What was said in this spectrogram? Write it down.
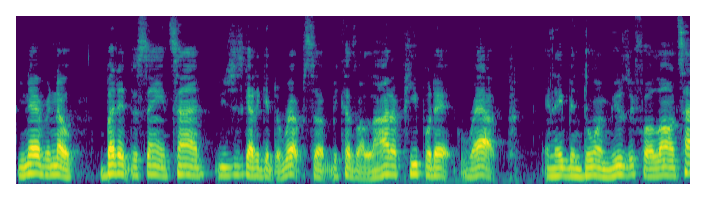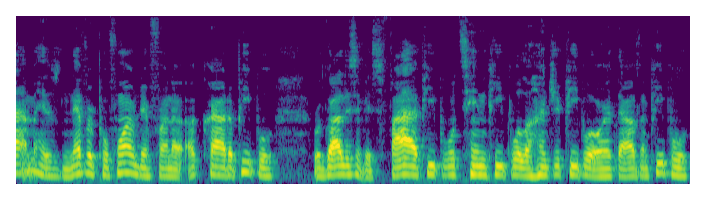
You never know. But at the same time, you just got to get the reps up because a lot of people that rap and they've been doing music for a long time has never performed in front of a crowd of people, regardless if it's five people, 10 people, a 100 people, or a thousand people.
